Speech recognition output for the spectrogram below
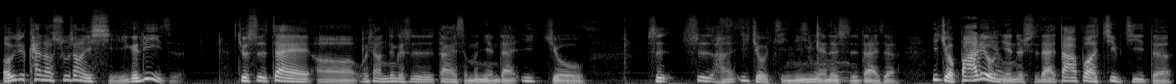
我就看到书上也写一个例子，就是在呃，我想那个是大概什么年代？一九是是好像一九几零年的时代是。一九八六年的时代，大家不知道记不记得，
